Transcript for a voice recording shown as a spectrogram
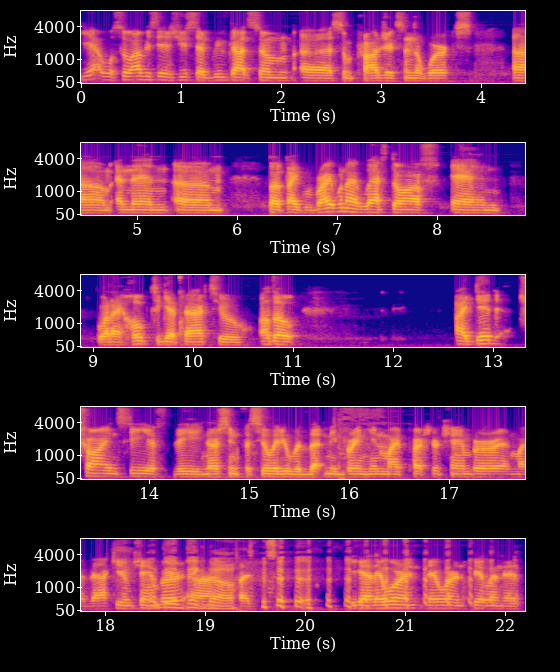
yeah, well, so obviously, as you said, we've got some uh, some projects in the works, um, and then, um, but like right when I left off, and what I hope to get back to, although I did try and see if the nursing facility would let me bring in my pressure chamber and my vacuum chamber. big uh, no. But, yeah, they weren't they weren't feeling it.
